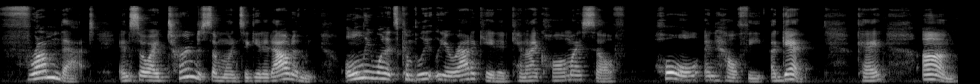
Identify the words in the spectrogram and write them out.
from that. And so I turn to someone to get it out of me. Only when it's completely eradicated can I call myself whole and healthy again. Okay? Um,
